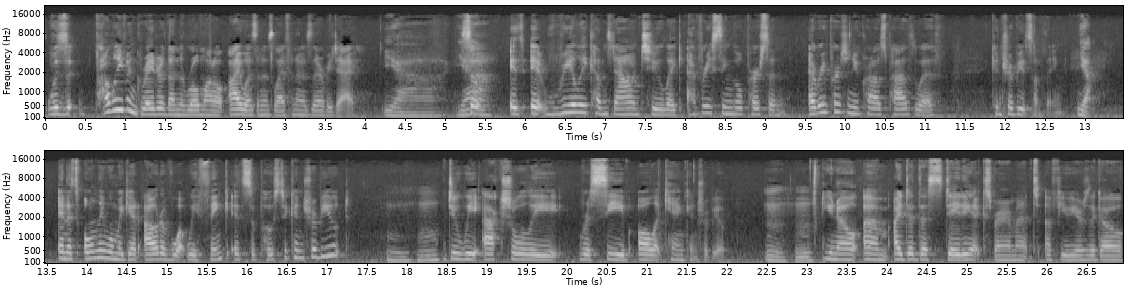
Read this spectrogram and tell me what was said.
was probably even greater than the role model I was in his life and I was there every day. Yeah. Yeah. So it it really comes down to like every single person, every person you cross paths with contributes something. yeah. And it's only when we get out of what we think it's supposed to contribute Mm-hmm. do we actually receive all it can contribute. Mm-hmm. You know, um, I did this dating experiment a few years ago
